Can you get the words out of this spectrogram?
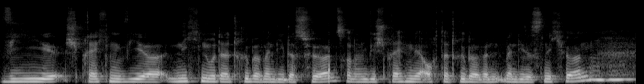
Wie sprechen wir nicht nur darüber, wenn die das hören, sondern wie sprechen wir auch darüber, wenn, wenn die das nicht hören.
